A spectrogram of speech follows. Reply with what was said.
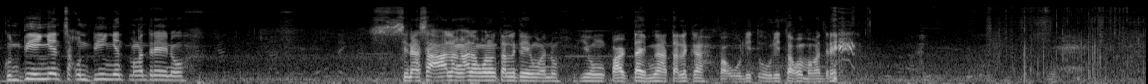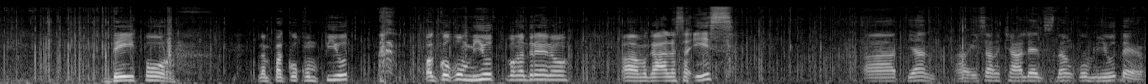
convenient sa convenient mga dre no sinasaalang-alang ko lang talaga yung ano, yung part-time nga talaga. Paulit-ulit ako mga dre. Day 4 ng pagko-compute. pagko-commute mga dre no. Ah, mag-aalas sa is. At yan, ang isang challenge ng commuter,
